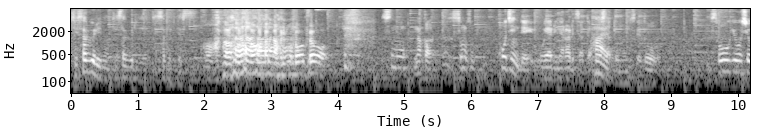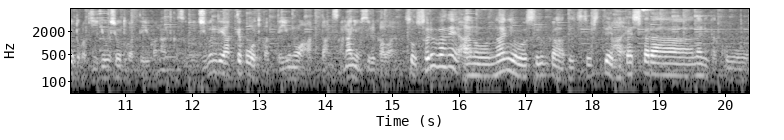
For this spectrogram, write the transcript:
手探りの手探りで手探りです。なるほど。そのなんかそもそも個人でおやりになられてたって話だと思うんですけど、創業しようとか起業しようとかっていうかなんかその自分でやっていこうとかっていうのはあったんですか？何をするかは。そうそれはね、はい。あの何をするかは別として、はい。昔から何かこう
